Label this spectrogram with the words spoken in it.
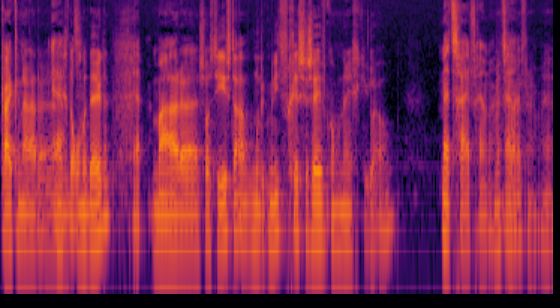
kijken naar Echt. de onderdelen. Ja. Maar eh, zoals die hier staat, moet ik me niet vergissen, 7,9 kilo Met schijfremmen. met ja. schijfrem. Ja, wel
